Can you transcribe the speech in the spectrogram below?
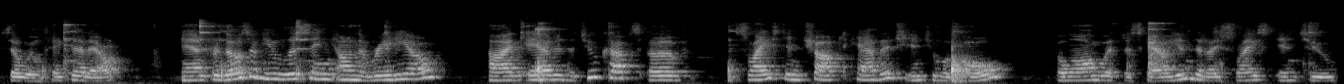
So we'll take that out. And for those of you listening on the radio, I've added the two cups of sliced and chopped cabbage into a bowl, along with the scallion that I sliced into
